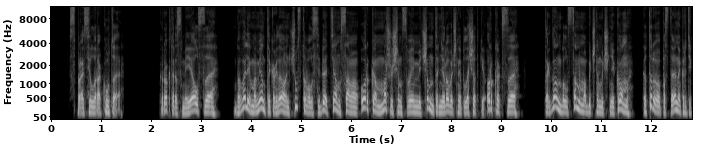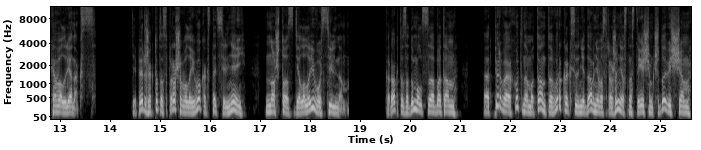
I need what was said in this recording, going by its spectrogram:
— спросил Ракута. Крокто рассмеялся. Бывали моменты, когда он чувствовал себя тем самым орком, машущим своим мечом на тренировочной площадке Оркракса. Тогда он был самым обычным учеником, которого постоянно критиковал Ленокс. Теперь же кто-то спрашивал его, как стать сильней, но что сделало его сильным? Крокто задумался об этом, от первой охоты на мутанта в Оркраксе до недавнего сражения с настоящим чудовищем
